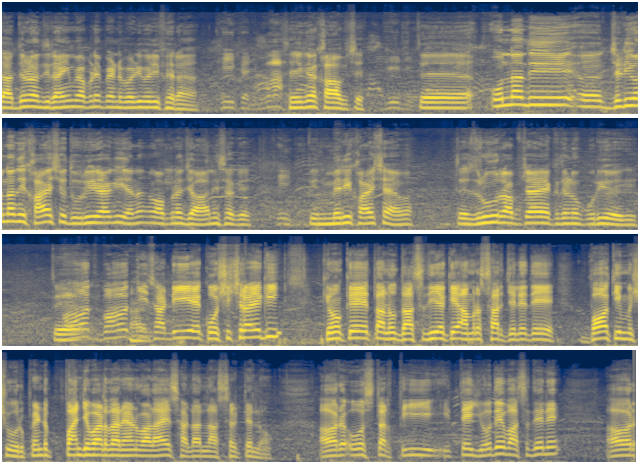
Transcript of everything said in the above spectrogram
ਦਾਦੇ ਹੋਣਾ ਦੀ ਰਾਹੀਂ ਮੈਂ ਆਪਣੇ ਪਿੰਡ ਬੜੀ ਬੜੀ ਫਿਰ ਆਇਆ। ਠੀਕ ਹੈ ਜੀ ਵਾਹ। ਠੀਕ ਹੈ ਖਾਬ 'ਚ। ਜੀ ਜੀ। ਤੇ ਉਹਨਾਂ ਦੀ ਅ, ਜਿਹੜੀ ਉਹਨਾਂ ਦੀ ਖੁਆਇਸ਼ ਅਧੂਰੀ ਰਹਿ ਗਈ ਹੈ ਨਾ ਉਹ ਆਪਣੇ ਜਾ ਨਹੀਂ ਸਕੇ। ਠੀਕ। ਵੀ ਮੇਰੀ ਖੁਆਇਸ਼ ਹੈ ਵਾ ਤੇ ਜ਼ਰੂਰ ਰੱਬ ਚਾਹੇ ਇੱਕ ਦਿਨ ਉਹ ਪੂਰੀ ਹੋਏਗੀ। ਤੇ ਬਹੁਤ ਬਹੁਤ ਜੀ ਸਾਡੀ ਇਹ ਕੋਸ਼ਿਸ਼ ਰਹੇਗੀ ਕਿਉਂਕਿ ਤੁਹਾਨੂੰ ਦੱਸ ਦਈਏ ਕਿ ਅੰਮ੍ਰਿਤਸਰ ਜ਼ਿਲ੍ਹੇ ਦੇ ਬਹੁਤ ਹੀ ਮਸ਼ਹੂਰ ਪਿੰਡ ਪੰਜਵੜ ਦਾ ਰਹਿਣ ਵਾਲਾ ਹੈ ਸਾਡਾ ਨਾਸਰ ਢਿੱਲੋਂ। ਔਰ ਉਸ ਧਰਤੀ ਤੇ ਯੋਧੇ ਵੱਸਦੇ ਨੇ ਔਰ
